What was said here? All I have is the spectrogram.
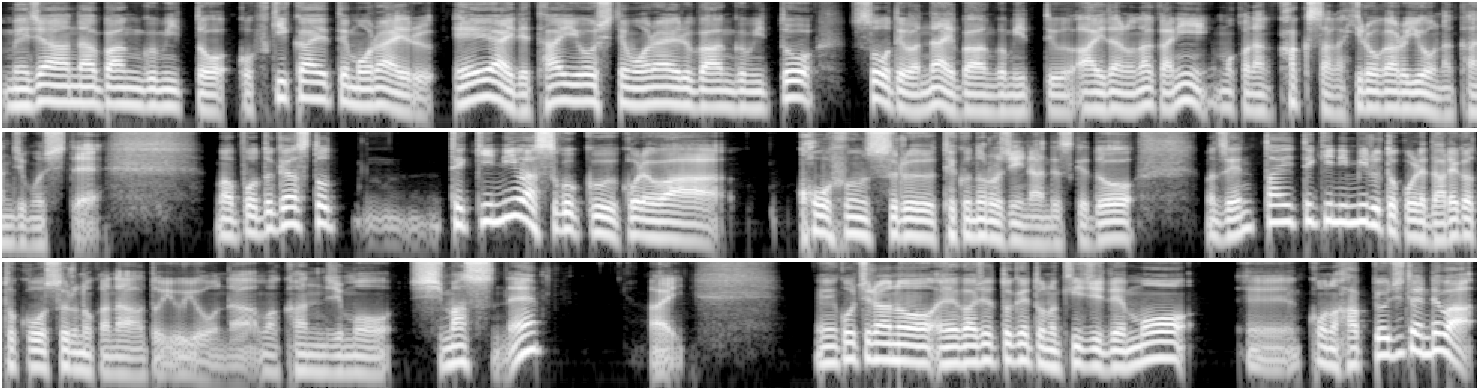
メジャーな番組と、こう、吹き替えてもらえる、AI で対応してもらえる番組と、そうではない番組っていう間の中に、もうこうなんか格差が広がるような感じもして、まあ、ポッドキャスト的にはすごくこれは興奮するテクノロジーなんですけど、まあ全体的に見るとこれ誰が得をするのかなというような、まあ、感じもしますね。はい。えー、こちらの、えー、ガジェットゲットの記事でも、えー、この発表時点では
